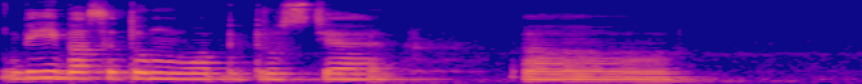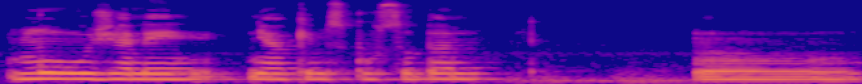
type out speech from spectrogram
Vyhýbá se tomu, aby prostě uh, mu ženy nějakým způsobem uh,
